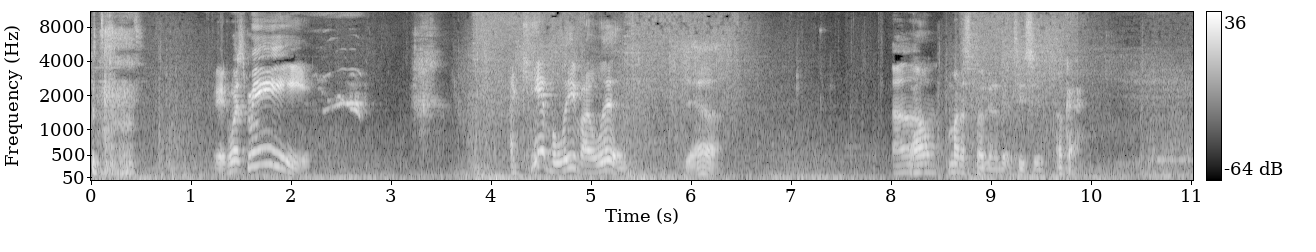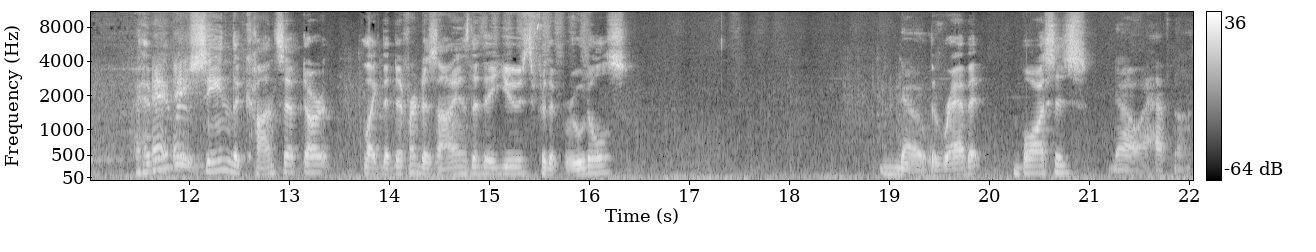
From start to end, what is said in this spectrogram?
It was me. I can't believe I lived. Yeah. Um, Well, I might have spoken a bit too soon. Okay. have you ever hey. seen the concept art, like the different designs that they used for the Broodals? No. the rabbit bosses? no, I have not.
